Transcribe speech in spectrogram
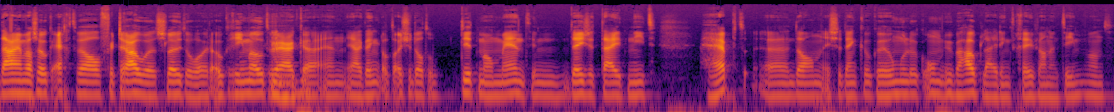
daarin was ook echt wel vertrouwen sleutelwoord. Ook remote mhm. werken. Mm -hmm. En ja, ik denk dat als je dat op dit moment in deze tijd niet hebt, uh, dan is het denk ik ook heel moeilijk om überhaupt leiding te geven aan een team. Want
